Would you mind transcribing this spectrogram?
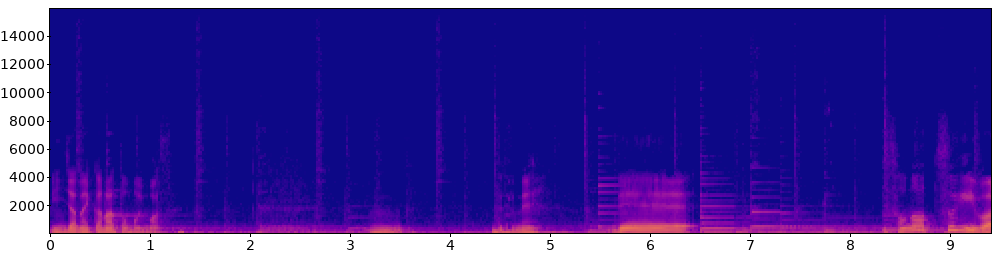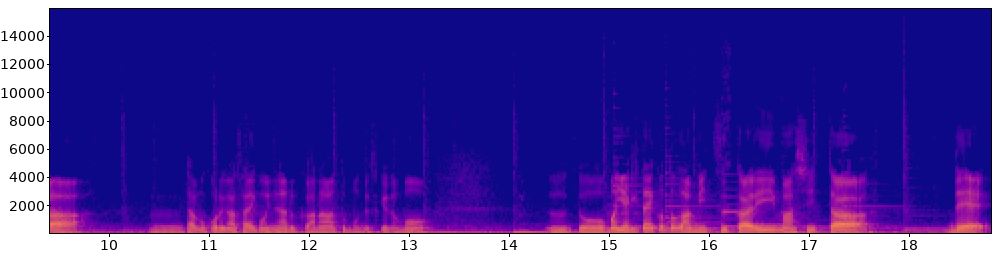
いいんじゃないかなと思います。うん。ですね。で、その次は、うん、多分これが最後になるかなと思うんですけども、うんと、まあ、やりたいことが見つかりました。で、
